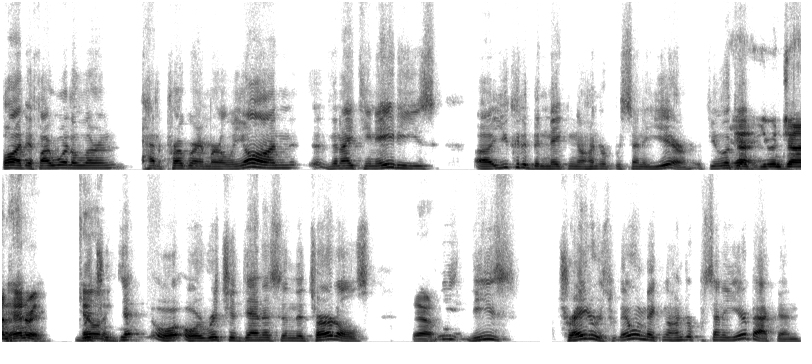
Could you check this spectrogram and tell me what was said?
But if I were to learn how to program early on, the 1980s, uh, you could have been making 100% a year. If you look yeah, at you and John Henry, Richard De- or, or Richard Dennis and the Turtles, yeah. These traders, they were making 100% a year back then.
